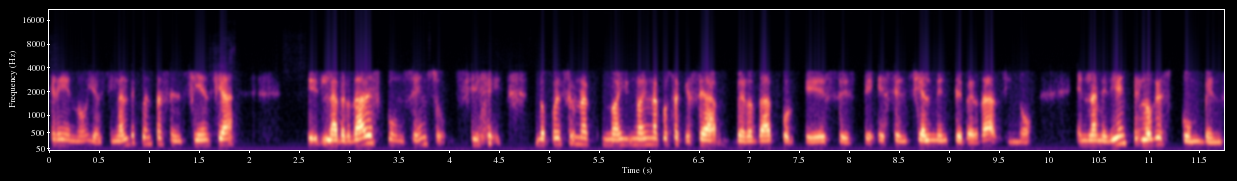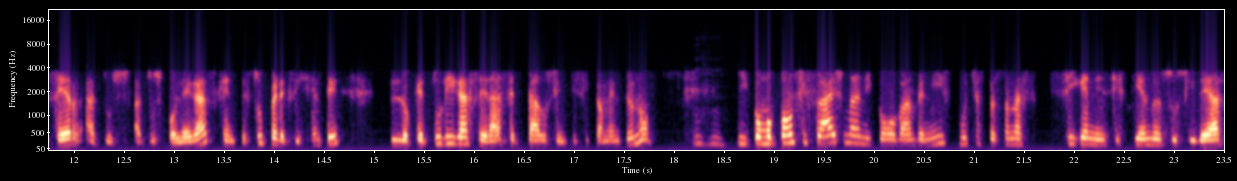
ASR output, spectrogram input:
cree, ¿no? Y al final de cuentas en ciencia eh, la verdad es consenso, ¿sí? no puede ser una, no hay, no hay una cosa que sea verdad porque es este esencialmente verdad, sino en la medida en que logres convencer a tus a tus colegas, gente súper exigente, lo que tú digas será aceptado científicamente o no. Y como Ponzi Fleischmann y como Van Venist, muchas personas siguen insistiendo en sus ideas,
